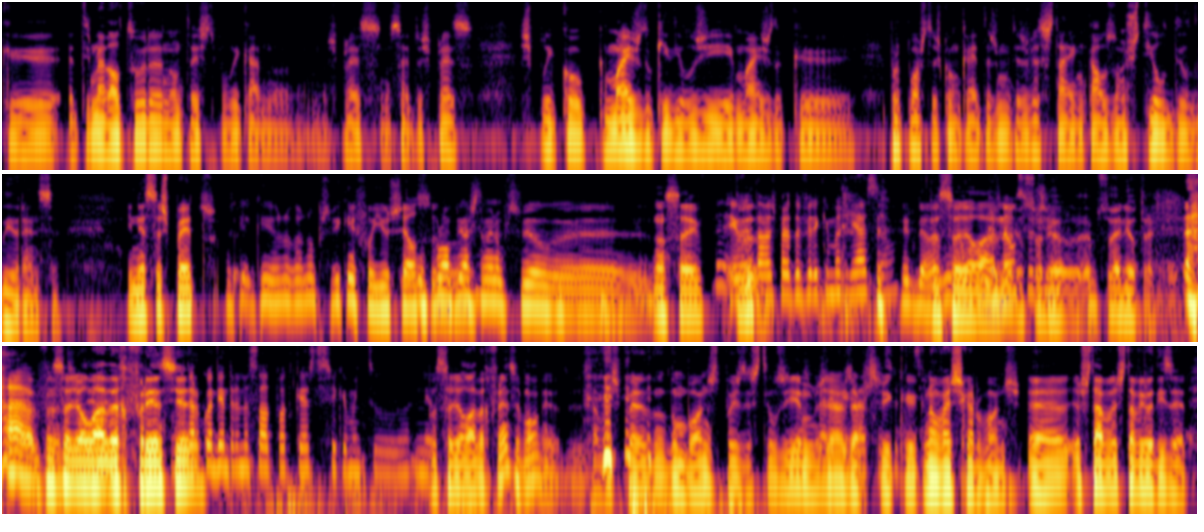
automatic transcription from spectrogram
que, a determinada altura, num texto publicado no, no Expresso, no site do Expresso, explicou que mais do que ideologia e mais do que propostas concretas, muitas vezes está em causa um estilo de liderança. E nesse aspecto, Que- que Eu não, não percebi quem foi. E o Celso. o próprio acho que também não percebeu, eh, não sei. Eu estava à espera de ver aqui uma reação. Não, Passou-lhe ao lado. Não a pessoa é neutra. Ah, Passou-lhe ao lado da O referência. Vitor, quando entra na sala de podcast, fica muito neutro. Passou-lhe ao lado da referência, bom, eu estava à espera de, de um bónus depois deste elogio, mas já, que já percebi a que, que não vai chegar o bónus. Ah, eu estava, estava eu a dizer,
